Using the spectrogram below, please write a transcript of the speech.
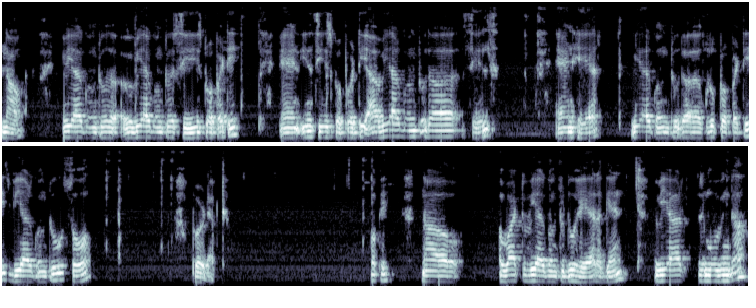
now we are going to we are going to series property and in series property uh, we are going to the sales and here we are going to the group properties we are going to show product. Okay. Now what we are going to do here again we are removing the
